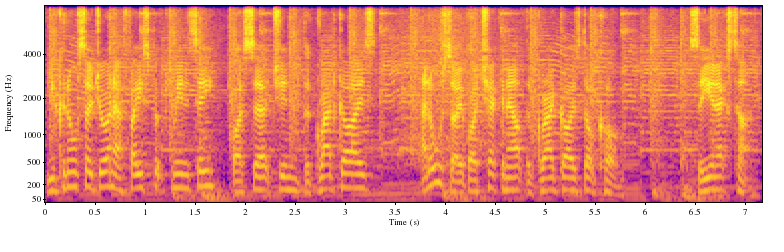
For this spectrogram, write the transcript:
You can also join our Facebook community by searching The Grad Guys and also by checking out thegradguys.com. See you next time.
